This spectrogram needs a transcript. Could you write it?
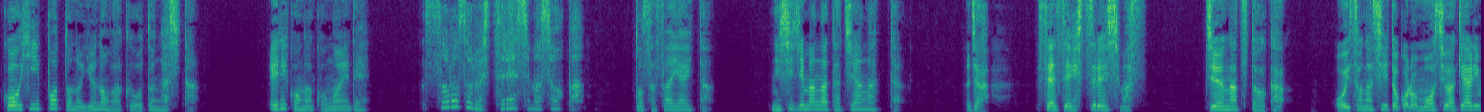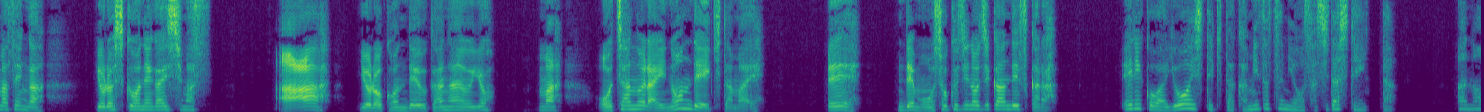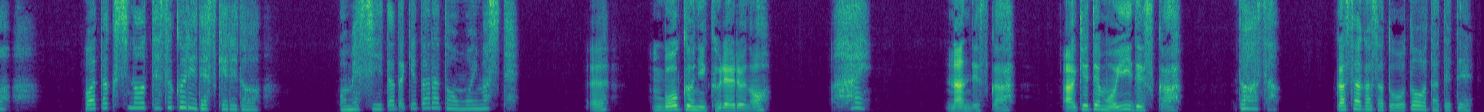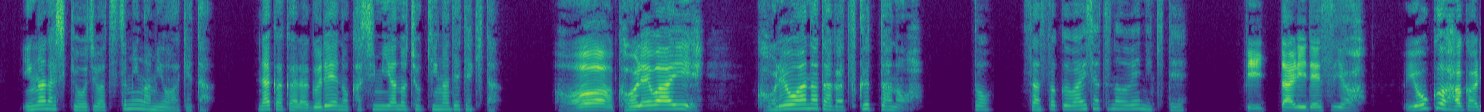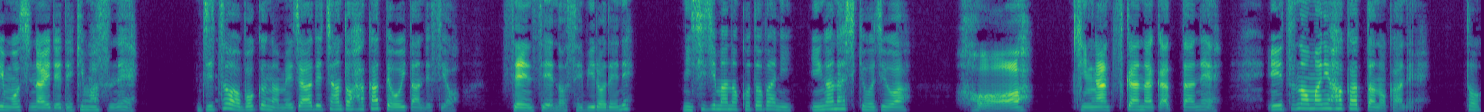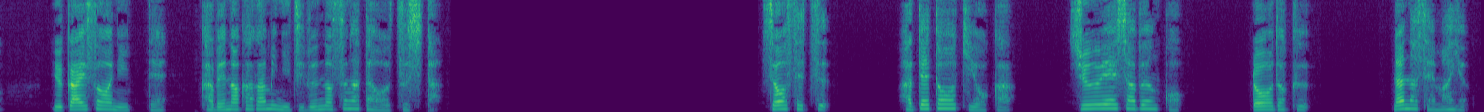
コーヒーポットの湯の沸く音がした。エリコが小声で、そろそろ失礼しましょうか、と囁いた。西島が立ち上がった。じゃあ、先生失礼します。10月10日、お忙しいところ申し訳ありませんが、よろしくお願いします。ああ、喜んで伺うよ。ま、お茶ぐらい飲んでいきたまえ。ええ、でもお食事の時間ですから。エリコは用意してきた紙包みを差し出していった。あの、私の手作りですけれど、お召しいただけたらと思いまして。え僕にくれるの？はい。何ですか？開けてもいいですか？どうぞ。ガサガサと音を立てて、五十嵐教授は包み紙を開けた。中からグレーのカシミヤのチョッキが出てきた。ああ、これはいい。これをあなたが作ったの。早速ワイシャツの上に来て、ぴったりですよ。よく測りもしないでできますね。実は僕がメジャーでちゃんと測っておいたんですよ。先生の背広でね。西島の言葉に五十嵐教授は、ほう、気がつかなかったね。いつの間に測ったのかね。と、愉快そうに言って、壁の鏡に自分の姿を映した。小説、果て陶器丘集英社文庫朗読七瀬真由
